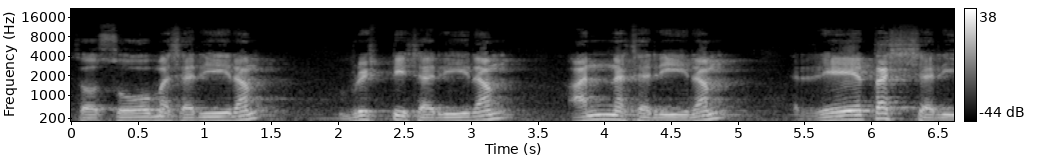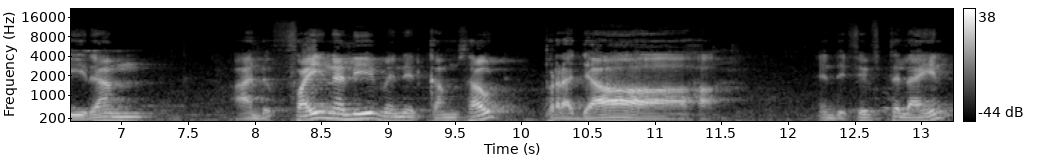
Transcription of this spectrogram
So soma shariram vrishti shariram anna shariram reta shariram. And finally when it comes out prajaha. In the fifth line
